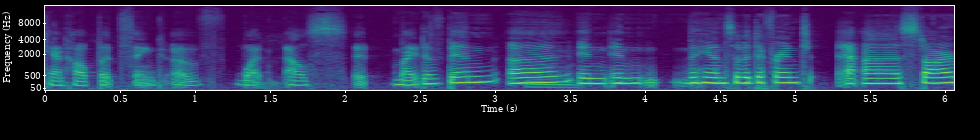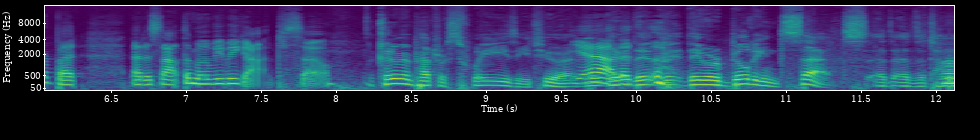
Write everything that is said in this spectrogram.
can't help but think of what else it might have been uh, in in the hands of a different uh, star. But that is not the movie we got. So It could have been Patrick Swayze too. Yeah, they, they, they, they were building sets at, at the time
